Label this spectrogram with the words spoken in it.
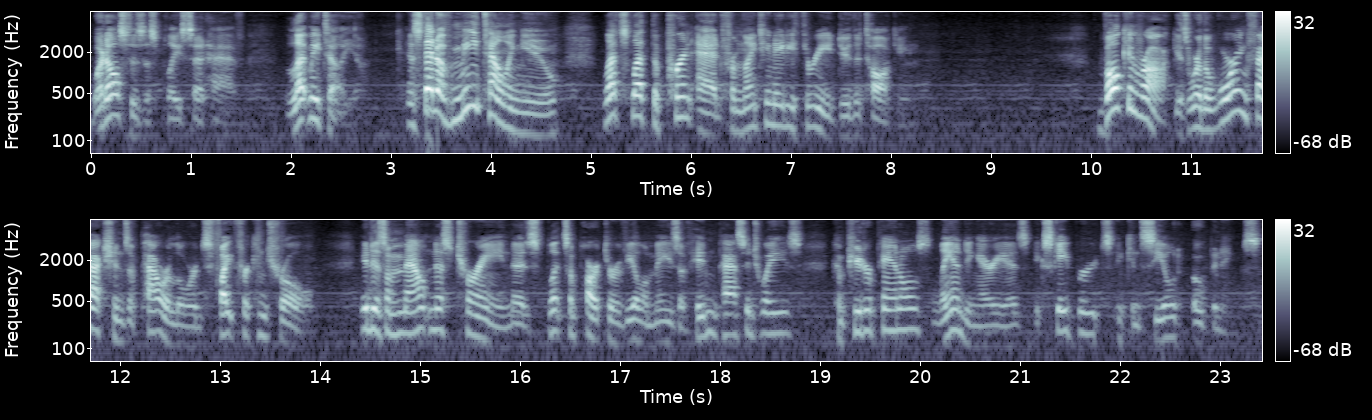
What else does this playset have? Let me tell you. Instead of me telling you, let's let the print ad from 1983 do the talking. Vulcan Rock is where the warring factions of Power Lords fight for control. It is a mountainous terrain that splits apart to reveal a maze of hidden passageways, computer panels, landing areas, escape routes, and concealed openings.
